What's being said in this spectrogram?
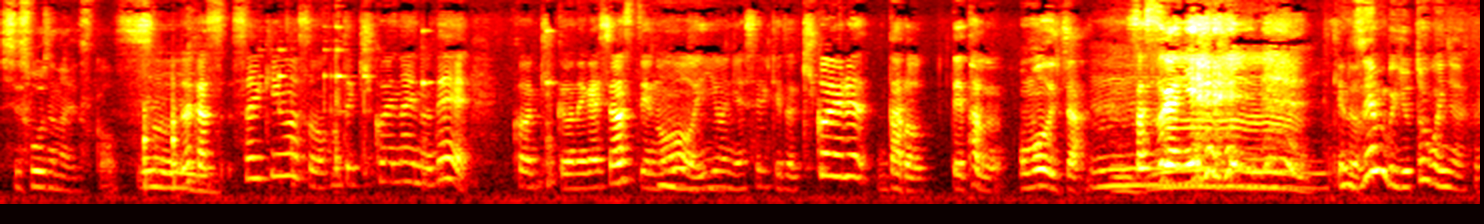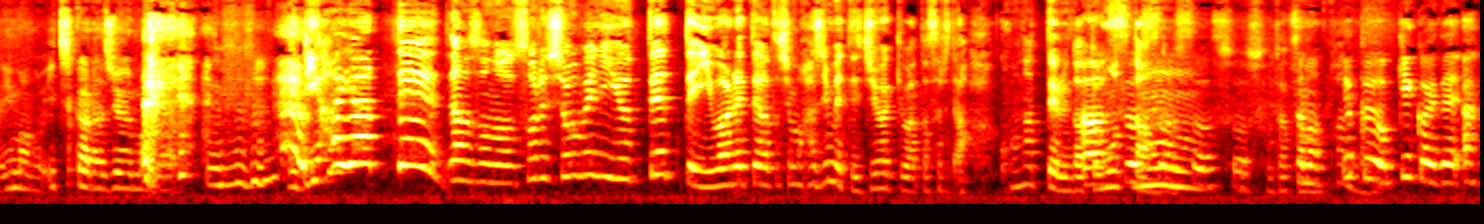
しそうじゃないですか。そうだから最近はその本当に聞こえないので「こう聞くお願いします」っていうのを言うようにはしてるけど、聞こえるだろうって多分思うじゃうん。んさすがに。全部言った方がいいんじゃないですか今の。1から10まで。リハやってあそのそれ正面に言ってって言われて私も初めて受話器渡されてあこうなってるんだと思った。あそうそうそうそう。そうだかそのよく大きい声で「あ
